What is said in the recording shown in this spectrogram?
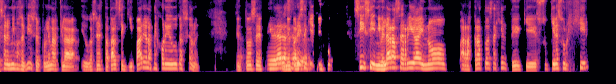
ser el mismo servicio. El problema es que la educación estatal se equipare a las mejores educaciones. Entonces, me parece que sí, sí, nivelar hacia arriba y no arrastrar toda esa gente que quiere surgir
